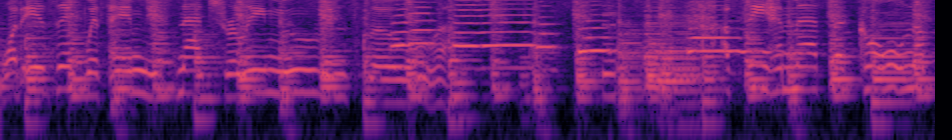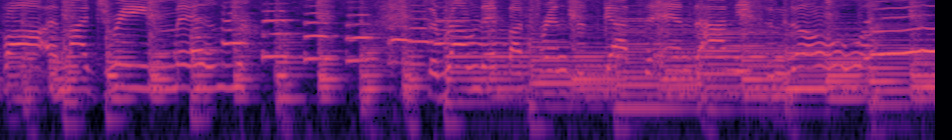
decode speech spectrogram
What is it with him? He's naturally moving slow. I see him at the corner bar. Am I dreaming? Surrounded by friends, it's got to end. I need to know.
